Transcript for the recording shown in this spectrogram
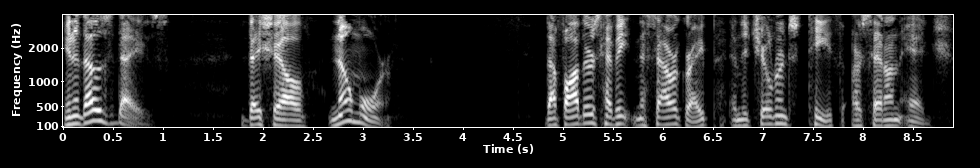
And in those days they shall no more Thy fathers have eaten a sour grape, and the children's teeth are set on edge.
